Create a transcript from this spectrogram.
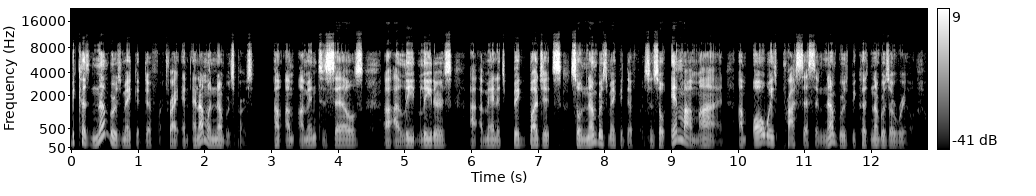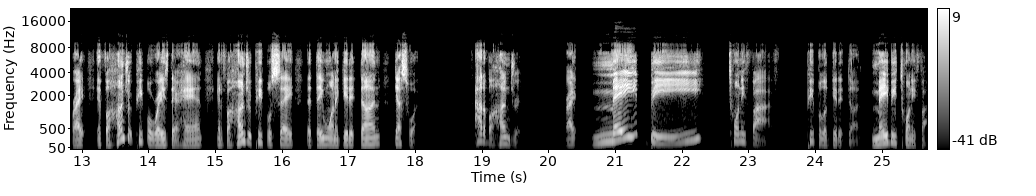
because numbers make a difference, right? And, and I'm a numbers person. I'm, I'm, I'm into sales. Uh, I lead leaders. I, I manage big budgets. So numbers make a difference. And so in my mind, I'm always processing numbers because numbers are real, right? If 100 people raise their hand and if 100 people say that they want to get it done, guess what? Out of 100, right? Maybe 25 people will get it done. Maybe 25.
